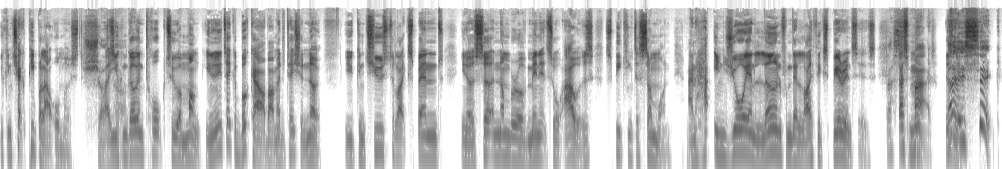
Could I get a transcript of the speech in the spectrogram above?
you can check people out almost. Shut Like, you can go and talk to a monk. You need to take a book out about meditation. No, you can choose to like spend you know a certain number of minutes or hours speaking to someone and ha- enjoy and learn from their life experiences. That's sick. mad, That it? is sick.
